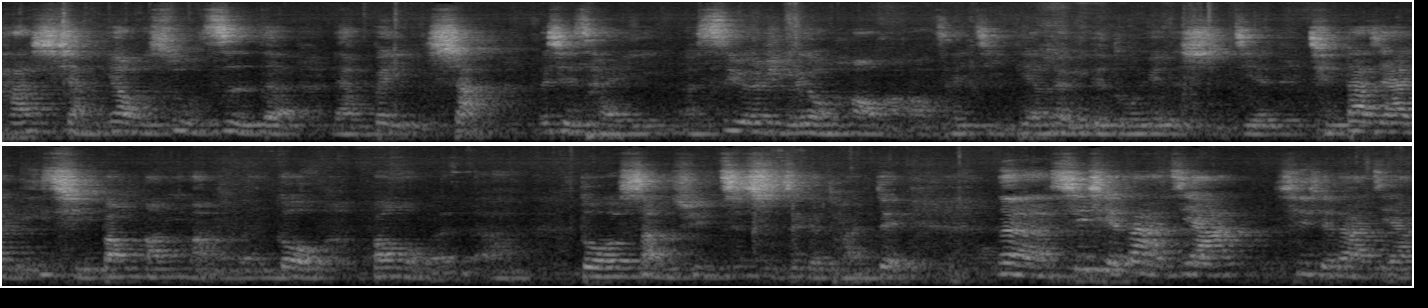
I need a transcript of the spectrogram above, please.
他想要的数字的两倍以上，而且才呃四月二十六号嘛，哦，才几天，还有一个多月的时间，请大家也一起帮帮忙，能够帮我们啊多上去支持这个团队。那谢谢大家，谢谢大家。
